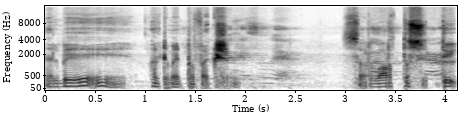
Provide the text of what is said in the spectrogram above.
There'll be ultimate perfection. Sarvartha Siddhi.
